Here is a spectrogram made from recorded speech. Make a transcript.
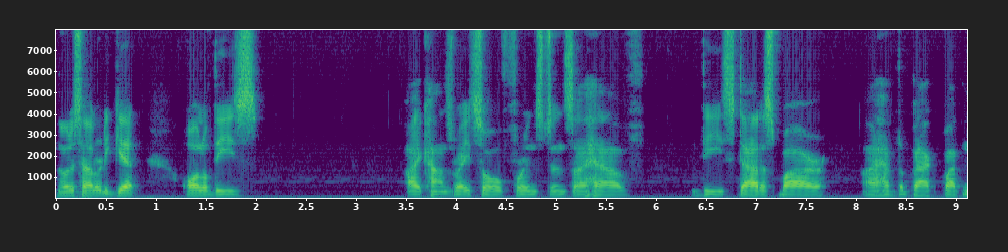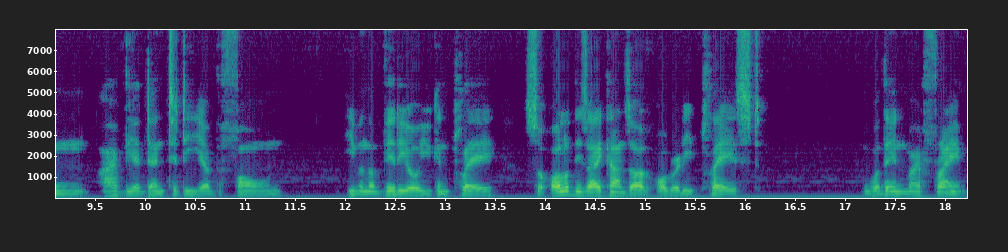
notice I already get all of these icons right? So for instance I have the status bar I have the back button I have the identity of the phone even the video you can play. So all of these icons are already placed within my frame.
